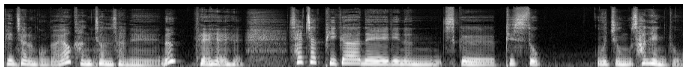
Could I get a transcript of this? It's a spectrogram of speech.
괜찮은 건가요? 강천산에는? 네. 살짝 비가 내리는 그 빗속 우중 산행도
